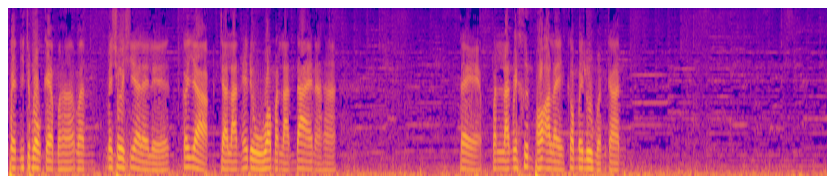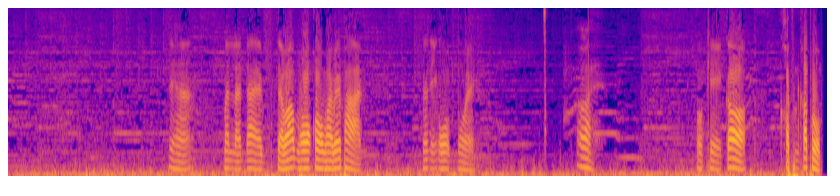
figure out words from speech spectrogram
เป็นที่โปรแกรมฮะมันไม่ช่วยเชี่ยอะไรเลย ก็อยากจะรันให้ดูว่ามันรันได้นะฮะแต่มันรันไม่ขึ้นเพราะอะไรก็ไม่รู้เหมือนกัน นี่ฮะ มันรันได้ แต่ว่าพอคอมพายไม่ผ่าน นั่นเองโอ้หน่วยโอ้ยโอเคก็ขอบคุณครับผม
